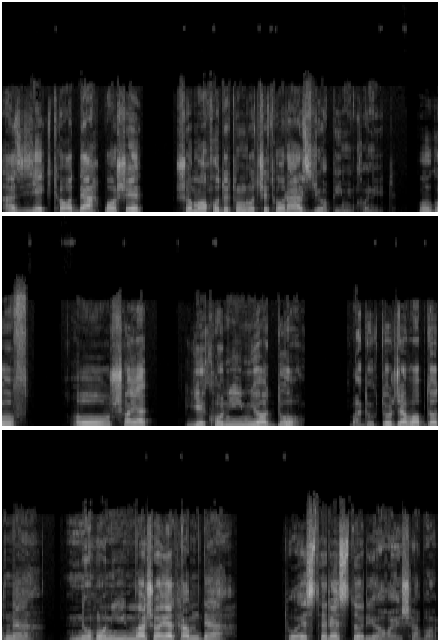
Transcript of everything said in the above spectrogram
از یک تا ده باشه، شما خودتون رو چطور ارزیابی می‌کنید؟ او گفت او شاید یک یا دو. و دکتر جواب داد نه نه و نیم و شاید هم ده. تو استرس داری آقای شبان.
